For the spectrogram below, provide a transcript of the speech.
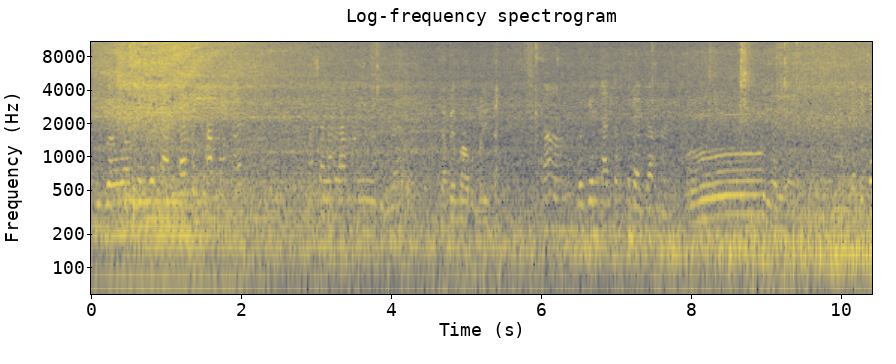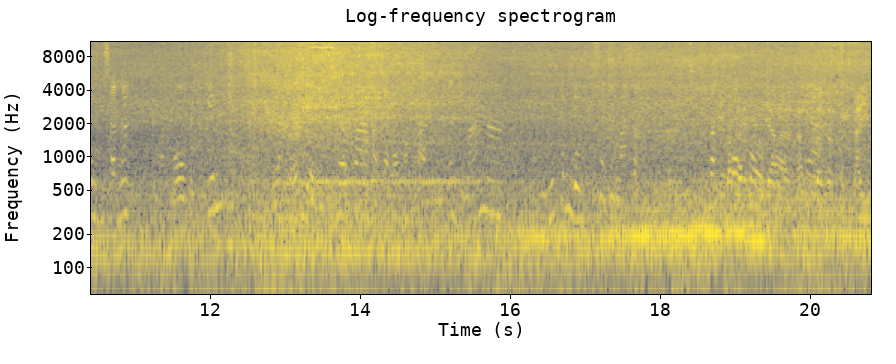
dibawa ke Jakarta kan sampai kan masalah lama ini juga. Yang bawa pemerintah? Ah, bagian kantor perdagangan. Oh, iya iya. Nah, jadi kan di sana mau bikin yang lain ya bisa pak masalah makanannya gimana ini kan udah bisa dimasak pakai kompor Ya, nanti Ya. bakar pakai kayu.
